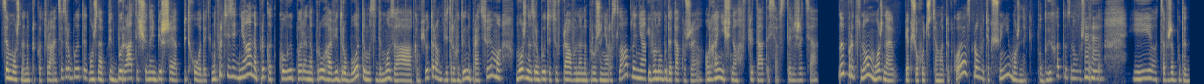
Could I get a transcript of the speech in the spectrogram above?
Це можна, наприклад, вранці зробити, можна підбирати, що найбільше підходить. На протязі дня, наприклад, коли перенапруга від роботи, ми сидимо за комп'ютером, 2-3 години працюємо, можна зробити зробити цю вправу на напруження розслаблення, і воно буде так уже органічно вплітатися в стиль життя. Ну і перед сном можна, якщо хочеться метод коя спробувати, якщо ні, можна подихати знову ж таки, угу. і це вже буде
